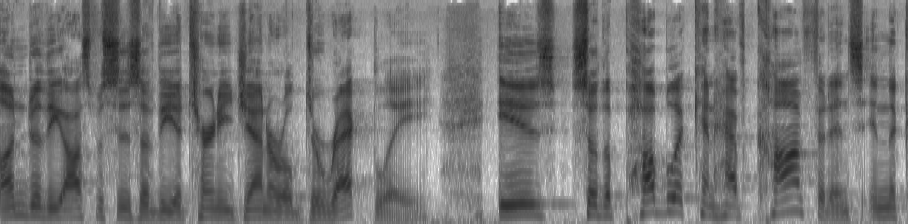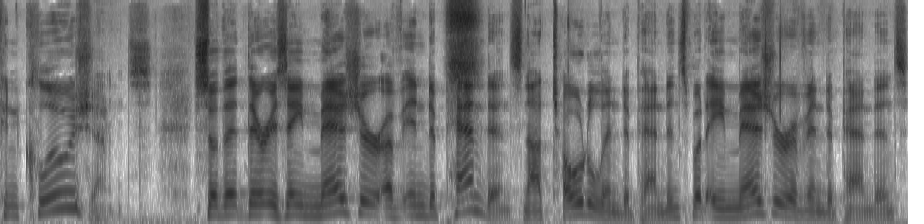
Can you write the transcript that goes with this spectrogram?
under the auspices of the Attorney General directly is so the public can have confidence in the conclusions, so that there is a measure of independence, not total independence, but a measure of independence.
